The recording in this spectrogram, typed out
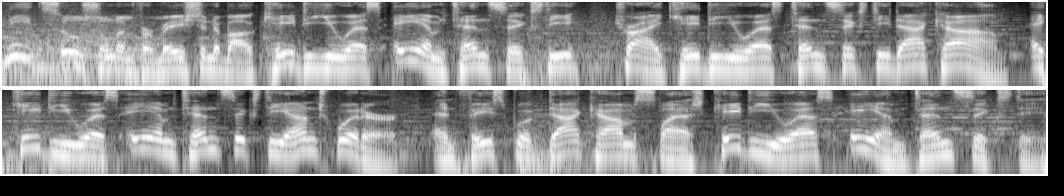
Need social information about KDUS AM 1060? Try KDUS1060.com, at KDUS AM 1060 on Twitter, and Facebook.com slash KDUS AM 1060.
